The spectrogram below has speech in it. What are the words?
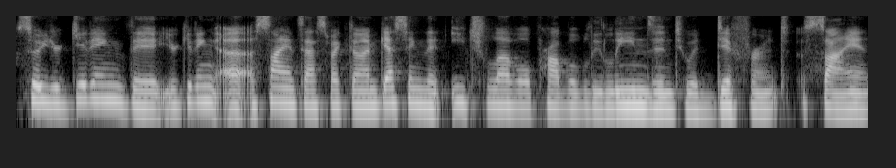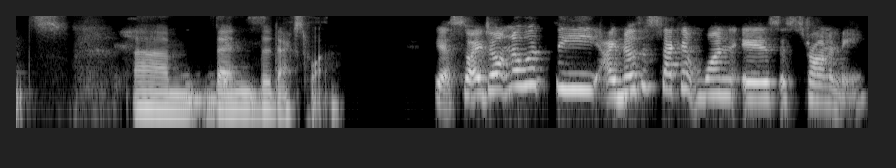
so you're getting the you're getting a, a science aspect, and I'm guessing that each level probably leans into a different science um, than Yes. the next one. Yeah. So I don't know what the, I know the second one is astronomy.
